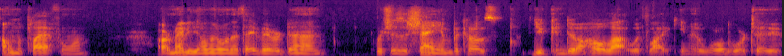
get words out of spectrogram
on the platform, or maybe the only one that they've ever done, which is a shame because you can do a whole lot with like you know World War II.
